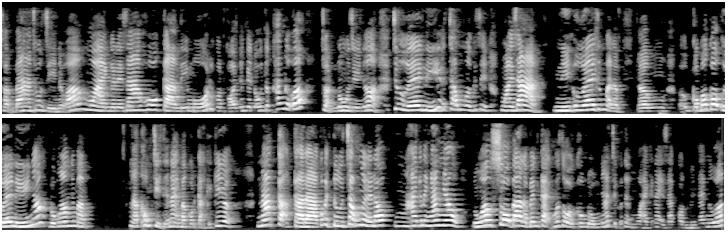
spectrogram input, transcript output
Chọn ba chứ còn gì nữa. Ngoài người này ra, hô càn ní mố thì còn có những cái đối tượng khác nữa chuẩn luôn còn gì nữa. Chữ ê ní ở trong cái gì ngoài ra ní ư ê chứ không phải là uh, có bao câu ư ê ní nhá đúng không? Nhưng mà là không chỉ thế này mà còn cả cái kia. Nát cả cà đà có phải từ trong người này đâu hai cái này ngang nhau đúng không? Số ba là bên cạnh mất rồi không đúng nhá chỉ có thể ngoài cái này ra còn cái khác nữa.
